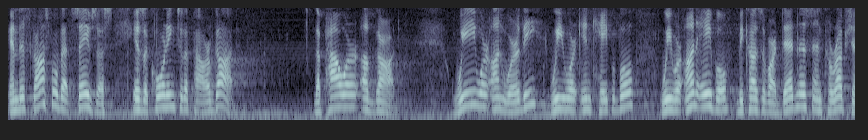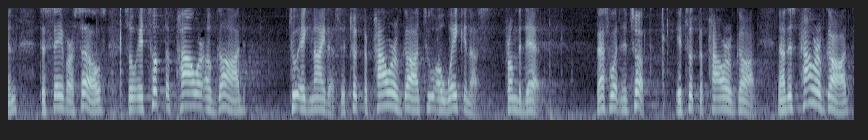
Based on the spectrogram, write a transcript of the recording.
And this gospel that saves us is according to the power of God. The power of God. We were unworthy, we were incapable, we were unable because of our deadness and corruption to save ourselves. So it took the power of God to ignite us. It took the power of God to awaken us from the dead. That's what it took. It took the power of God. Now, this power of God,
